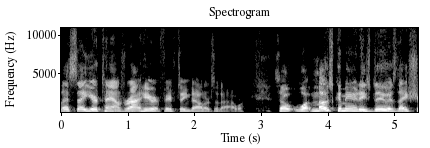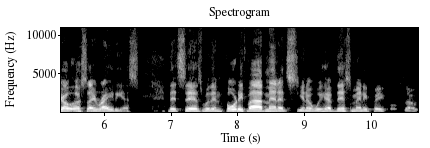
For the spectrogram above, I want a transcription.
let's say your town's right here at $15 an hour. So what most communities do is they show us a radius that says within 45 minutes, you know, we have this many people. So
